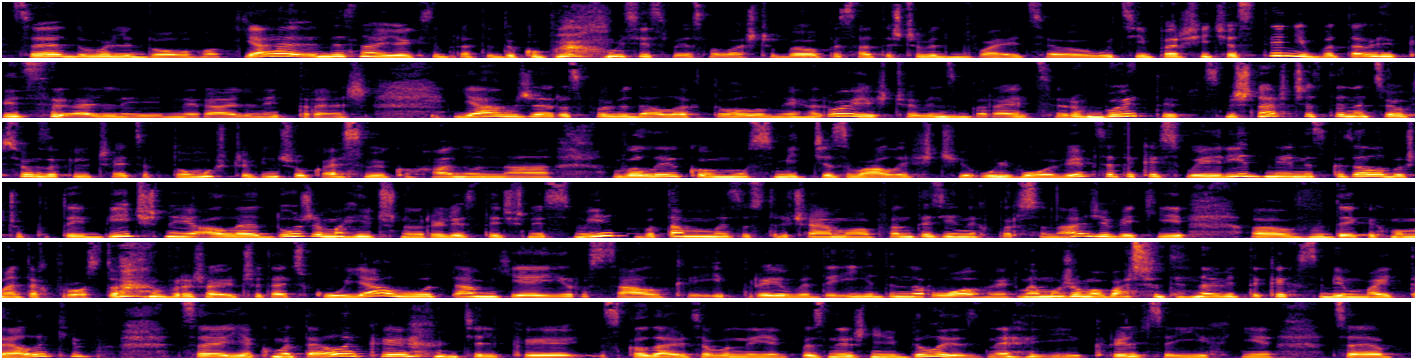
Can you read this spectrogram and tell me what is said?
Це доволі довго. Я не знаю, як зібрати докупи усі свої слова, щоб описати, що відбувається у цій першій частині, бо там якийсь реальний нереальний треш. Я вже розповідала, хто головний герой і що він збирається робити. Смішна ж частина цього всього заключається в тому, що він шукає свою кохану на великому сміттєзвалищі у Львові. Це такий своєрідний, не сказала би, що потойбічний, але дуже магічно реалістичний світ, бо там ми зустрічаємо фантазійних персонажів, які е, в деяких моментах просто вражають читацьку уяву. Там є і русалки, і привиди, і єдинороги. Ми можемо бачити навіть таких собі майтеликів. Це як метелики, тільки складаються вони якби з нижньої білизни, і крильця їхні це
